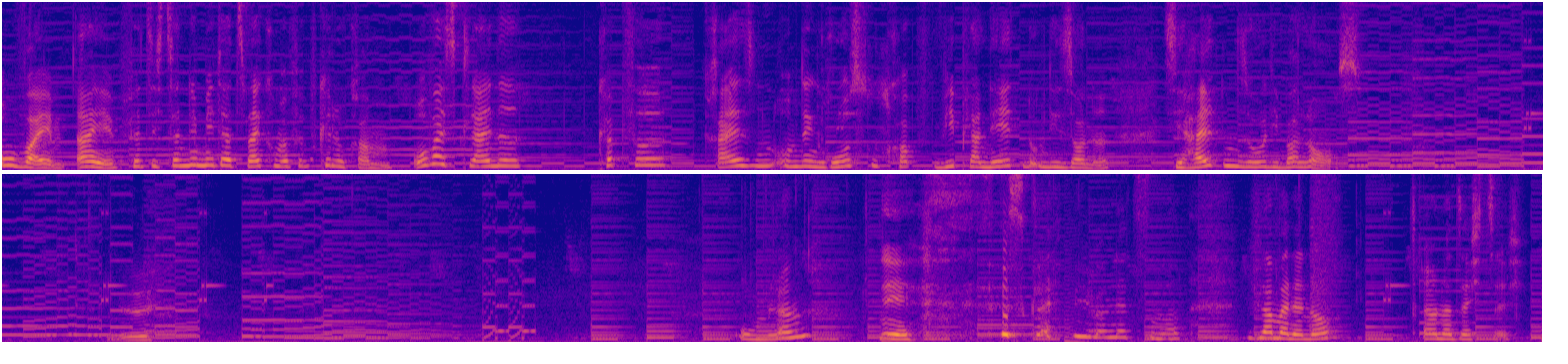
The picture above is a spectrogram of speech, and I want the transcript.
Owei. Ei. 40 cm, 2,5 Kilogramm. Oweis kleine Köpfe kreisen um den großen Kopf wie Planeten um die Sonne. Sie halten so die Balance. Nö. Oben lang? Nee. das ist gleich wie beim letzten Mal. Wie viel haben wir denn noch? 360.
